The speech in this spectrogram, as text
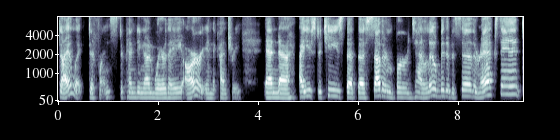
dialect difference depending on where they are in the country. And uh, I used to tease that the Southern birds had a little bit of a Southern accent.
